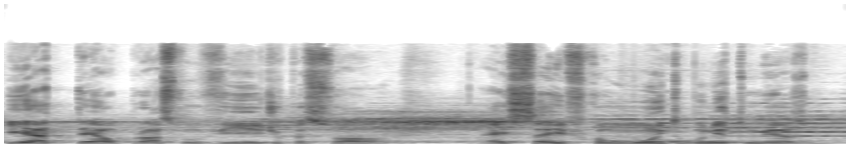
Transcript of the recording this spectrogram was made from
E até o próximo vídeo, pessoal. É isso aí, ficou muito bonito mesmo.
